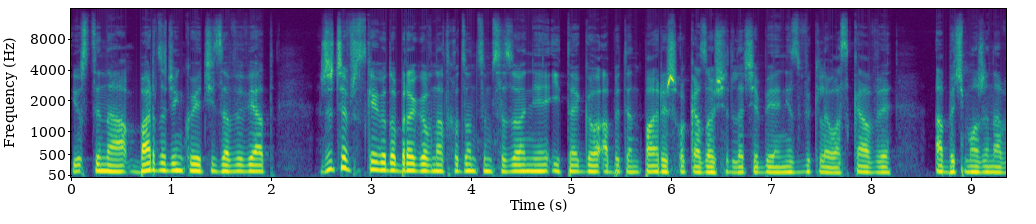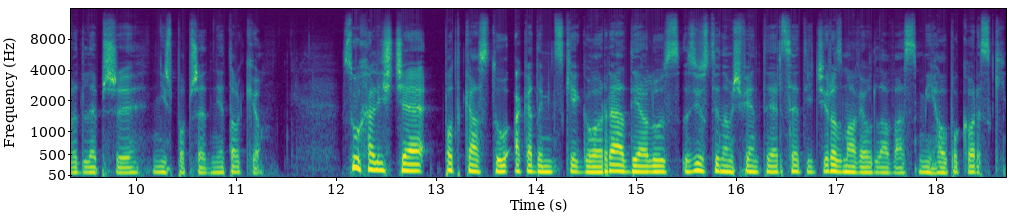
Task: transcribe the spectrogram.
Justyna, bardzo dziękuję Ci za wywiad. Życzę wszystkiego dobrego w nadchodzącym sezonie i tego, aby ten Paryż okazał się dla Ciebie niezwykle łaskawy, a być może nawet lepszy niż poprzednie Tokio. Słuchaliście podcastu akademickiego Radia Luz z Justyną Święty Ersetic. Rozmawiał dla Was Michał Pokorski.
